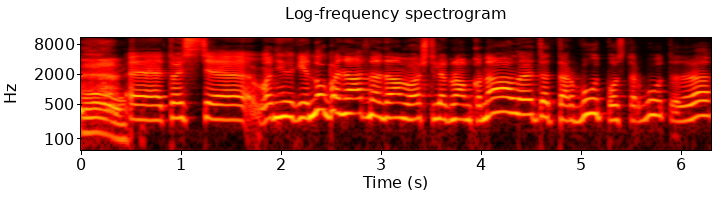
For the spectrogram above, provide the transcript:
Э, то есть э, они такие, ну понятно, да, ваш телеграм-канал, это Тарбут, пост Тарбут, а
